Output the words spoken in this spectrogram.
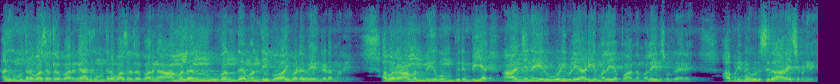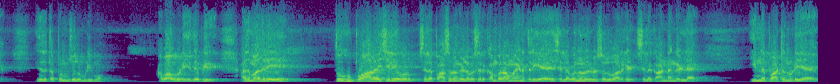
அதுக்கு முந்தின பாசனத்தில் பாருங்க அதுக்கு முந்தின பாசனத்தில் பாருங்க அமலன் உவந்த மந்திபாய் வட வேங்கட மலை அவர் ராமன் மிகவும் விரும்பிய ஆஞ்சநேயர் ஓடி விளையாடிய மலை அப்பா அந்த மலைன்னு சொல்றாரு. அப்படின்னு ஒரு சிறு ஆராய்ச்சி பண்ணியிருக்காரு. இதுல தப்புன்னு சொல்ல முடியுமோ? அவ அவருடைய இது எப்படி இருக்கு? அது மாதிரி தொகுப்பு ஆராய்ச்சியிலே வரும். சில பாசுரங்களில் சில கம்பராமாயணத்திலேயே சில வல்லுநர்கள் சொல்லுவார்கள். சில காண்டங்களில் இன்ன பாட்டினுடைய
